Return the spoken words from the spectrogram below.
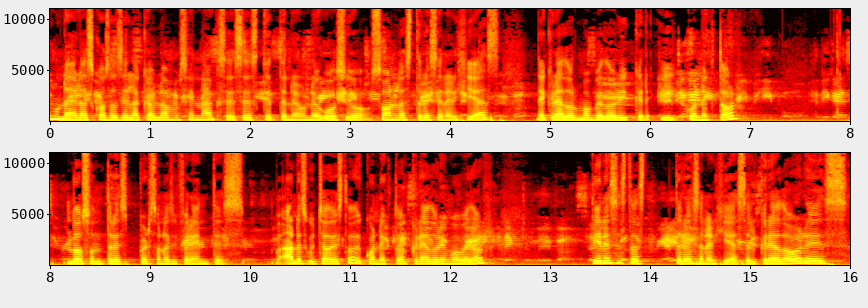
Una de las cosas de la que hablamos en Access es que tener un negocio son las tres energías de creador, movedor y, y conector. No son tres personas diferentes. ¿Han escuchado esto de conector, creador y movedor? Tienes estas tres energías. El creador es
